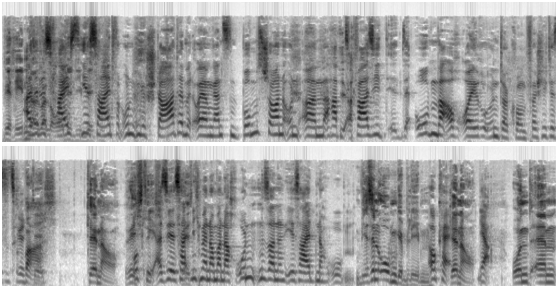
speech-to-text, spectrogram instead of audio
wir reden Also da über das Leute, heißt, die ihr wirklich- seid von unten gestartet mit eurem ganzen Bums schon und ähm, habt Ja. quasi, oben war auch eure Unterkunft. Verstehe ich das jetzt richtig? War. Genau, richtig. Okay, also ihr seid richtig. nicht mehr nochmal nach unten, sondern ihr seid nach oben. Wir sind oben geblieben. Okay, Genau. ja. Und ähm,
